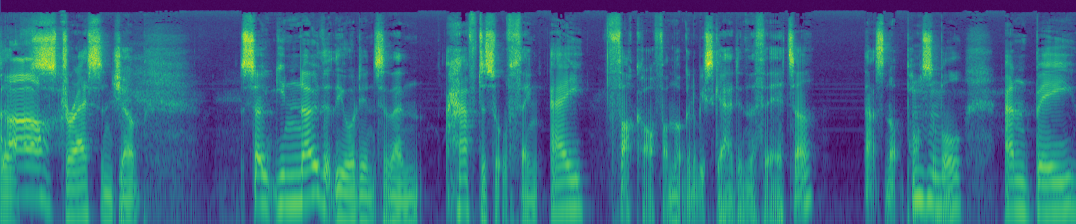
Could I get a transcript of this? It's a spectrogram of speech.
Oh, stress and jump. So you know that the audience are then have to sort of think: a, fuck off, I'm not going to be scared in the theatre. That's not possible. Mm-hmm. And b,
